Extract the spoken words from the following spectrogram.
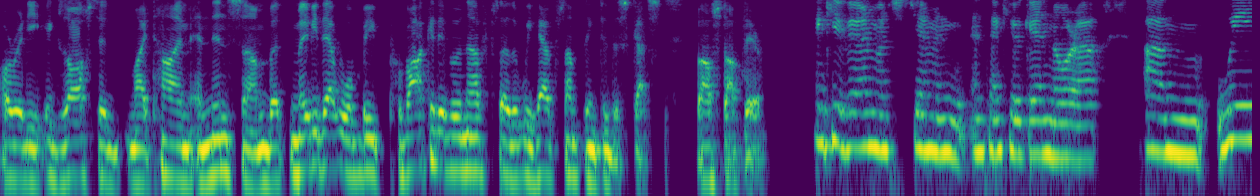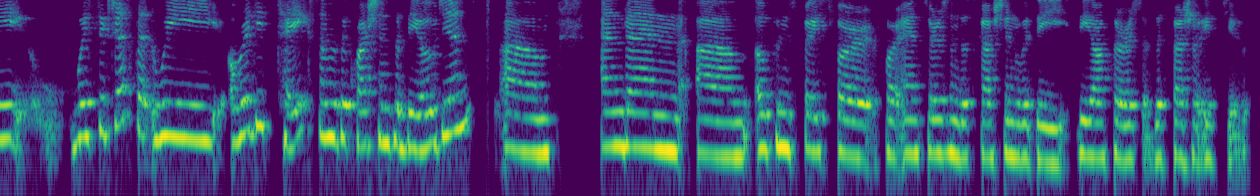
already exhausted my time and then some, but maybe that will be provocative enough so that we have something to discuss. So I'll stop there. Thank you very much, Jim, and, and thank you again, Nora um, we we suggest that we already take some of the questions of the audience um, and then um, open space for for answers and discussion with the the authors of the special issue.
